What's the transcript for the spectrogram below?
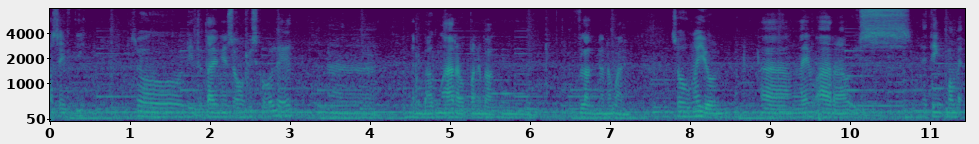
ka-safety. So, dito tayo ngayon sa office ko ulit. Uh, panibagong araw, panibagong vlog na naman. So, ngayon, uh, ngayong araw is, I think mamay,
